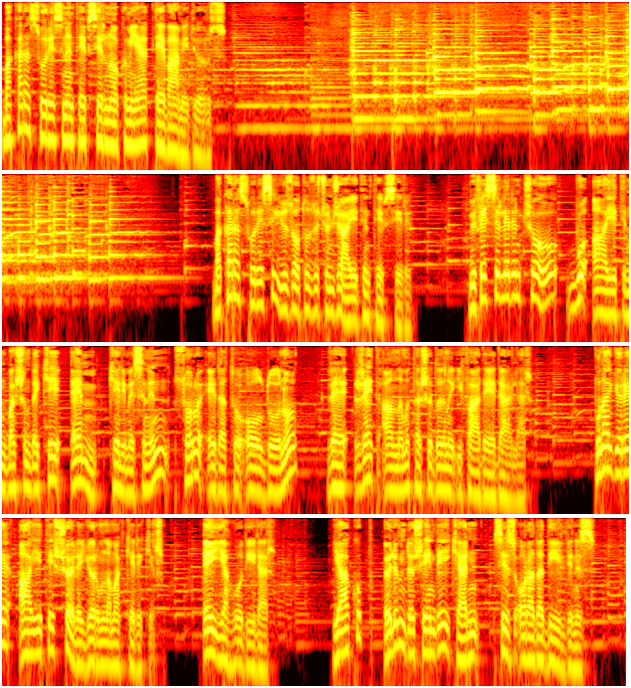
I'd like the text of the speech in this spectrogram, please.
Bakara suresinin tefsirini okumaya devam ediyoruz. Bakara suresi 133. ayetin tefsiri Müfessirlerin çoğu bu ayetin başındaki em kelimesinin soru edatı olduğunu ve red anlamı taşıdığını ifade ederler. Buna göre ayeti şöyle yorumlamak gerekir. Ey Yahudiler! Yakup ölüm döşeğindeyken siz orada değildiniz.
